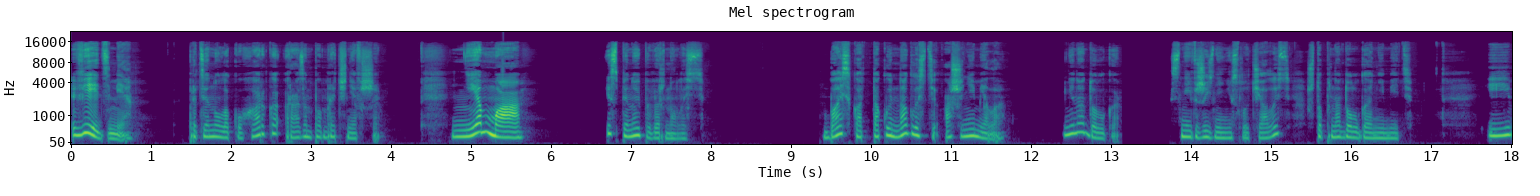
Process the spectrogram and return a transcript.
«Ведьме!» — протянула кухарка, разом помрачневши. «Нема!» И спиной повернулась. Баська от такой наглости аж онемела. Ненадолго. С ней в жизни не случалось, чтоб надолго онеметь. И,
